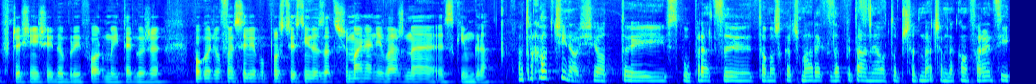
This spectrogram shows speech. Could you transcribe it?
wcześniejszej dobrej formy i tego, że Pogoń w ofensywie po prostu jest nie do zatrzymania, nieważne z kim gra. No trochę odcinał się od tej współpracy Tomasz Kaczmarek, zapytany o to przed meczem na konferencji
